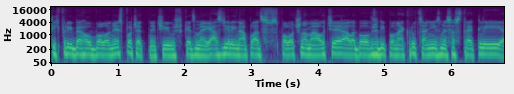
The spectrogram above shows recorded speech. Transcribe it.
tých príbehov bolo nespočetné. Či už keď sme jazdili na plac v spoločnom aute, alebo vždy po nakrúcaní sme sa stretli e,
